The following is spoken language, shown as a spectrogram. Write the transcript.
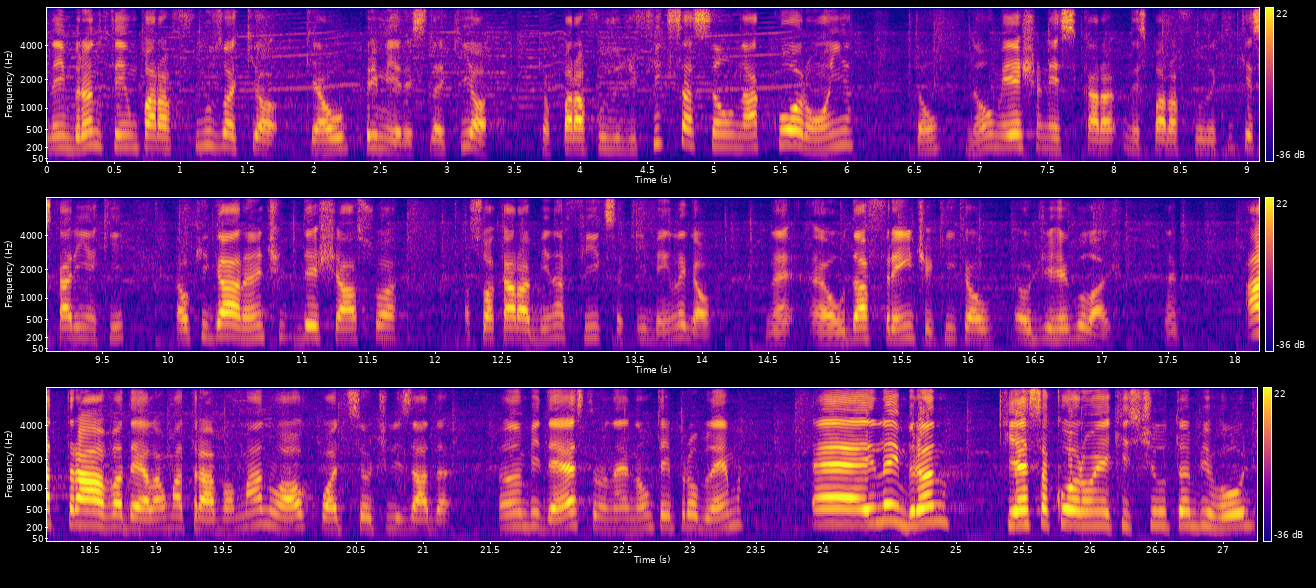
Lembrando que tem um parafuso aqui, ó, que é o primeiro, esse daqui, ó, que é o parafuso de fixação na coronha. Então, não mexa nesse, cara, nesse parafuso aqui, que esse carinha aqui é o que garante deixar a sua, a sua carabina fixa aqui, bem legal né? É o da frente aqui que é o, é o de regulagem, né? A trava dela é uma trava manual que pode ser utilizada ambidestro, né? Não tem problema. É, e lembrando que essa coronha aqui estilo thumb hole,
